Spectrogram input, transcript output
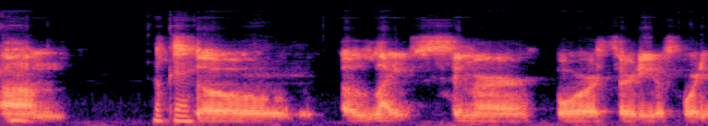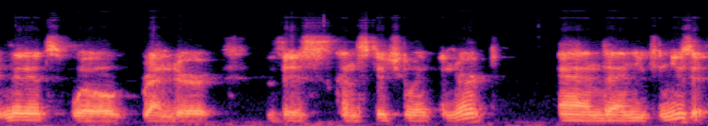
Okay. Um, okay. So a light simmer for 30 to 40 minutes will render this constituent inert, and then you can use it.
